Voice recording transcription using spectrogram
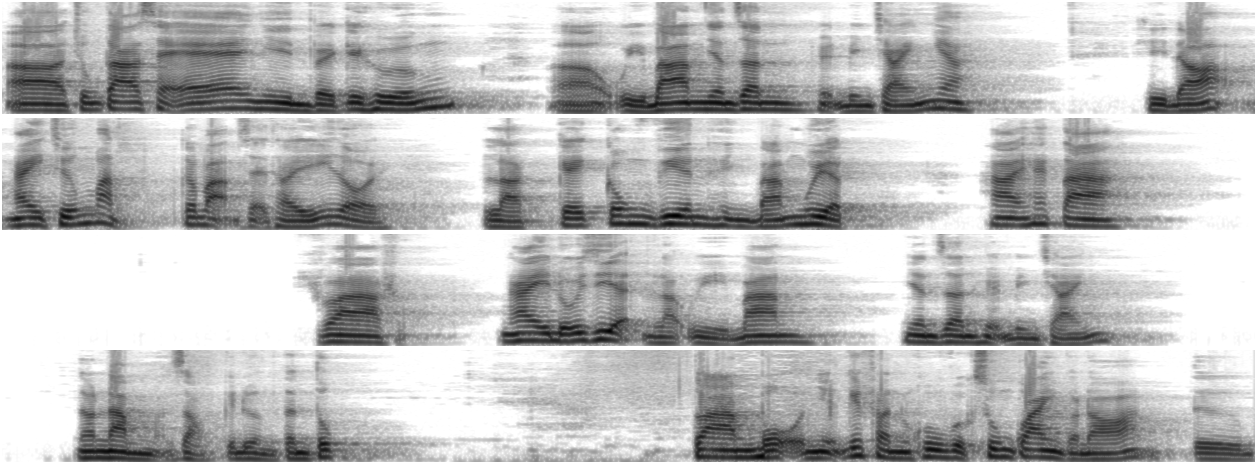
à, chúng ta sẽ nhìn về cái hướng à, ủy ban nhân dân huyện bình chánh nha. Thì đó ngay trước mặt các bạn sẽ thấy rồi là cái công viên hình bán nguyệt 2 hecta. Và ngay đối diện là ủy ban nhân dân huyện Bình Chánh. Nó nằm dọc cái đường Tân Túc. Toàn bộ những cái phần khu vực xung quanh của nó từ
